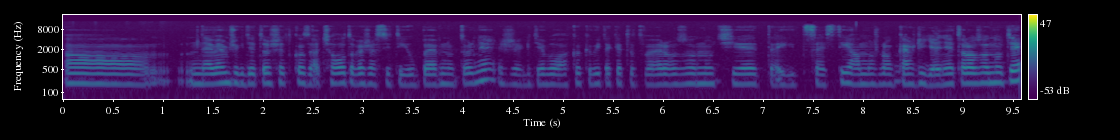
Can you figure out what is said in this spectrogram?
Uh, neviem, že kde to všetko začalo, to vieš asi ty úplne vnútorne, že kde bolo ako keby takéto tvoje rozhodnutie tej cesty, ale možno každý deň je to rozhodnutie,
